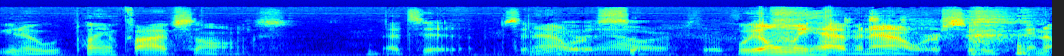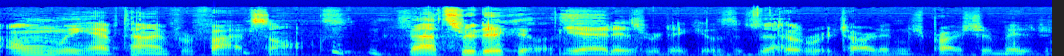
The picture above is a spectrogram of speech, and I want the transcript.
you know we're playing five songs. That's it. It's an hour. So- hour, so it's- we only have an hour, so we can only have time for five songs. That's ridiculous. Yeah, it is ridiculous. It's Yeah. totally retarded, and you probably should have made a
